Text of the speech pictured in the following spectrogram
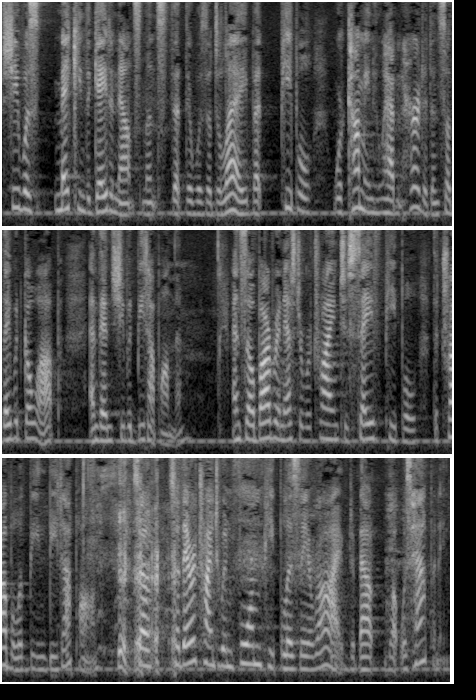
she was making the gate announcements that there was a delay but people were coming who hadn't heard it and so they would go up and then she would beat up on them. And so Barbara and Esther were trying to save people the trouble of being beat up on. So so they were trying to inform people as they arrived about what was happening.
